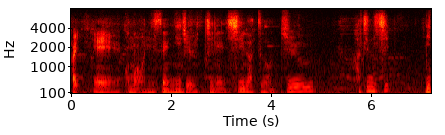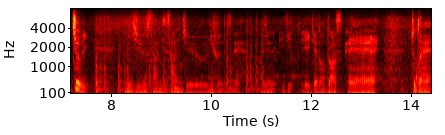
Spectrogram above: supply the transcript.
はい、えー、こんばんは。2021年4月の18日、日曜日、23時32分ですね。始めていきたいと思ってます。えー、ちょっとね、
